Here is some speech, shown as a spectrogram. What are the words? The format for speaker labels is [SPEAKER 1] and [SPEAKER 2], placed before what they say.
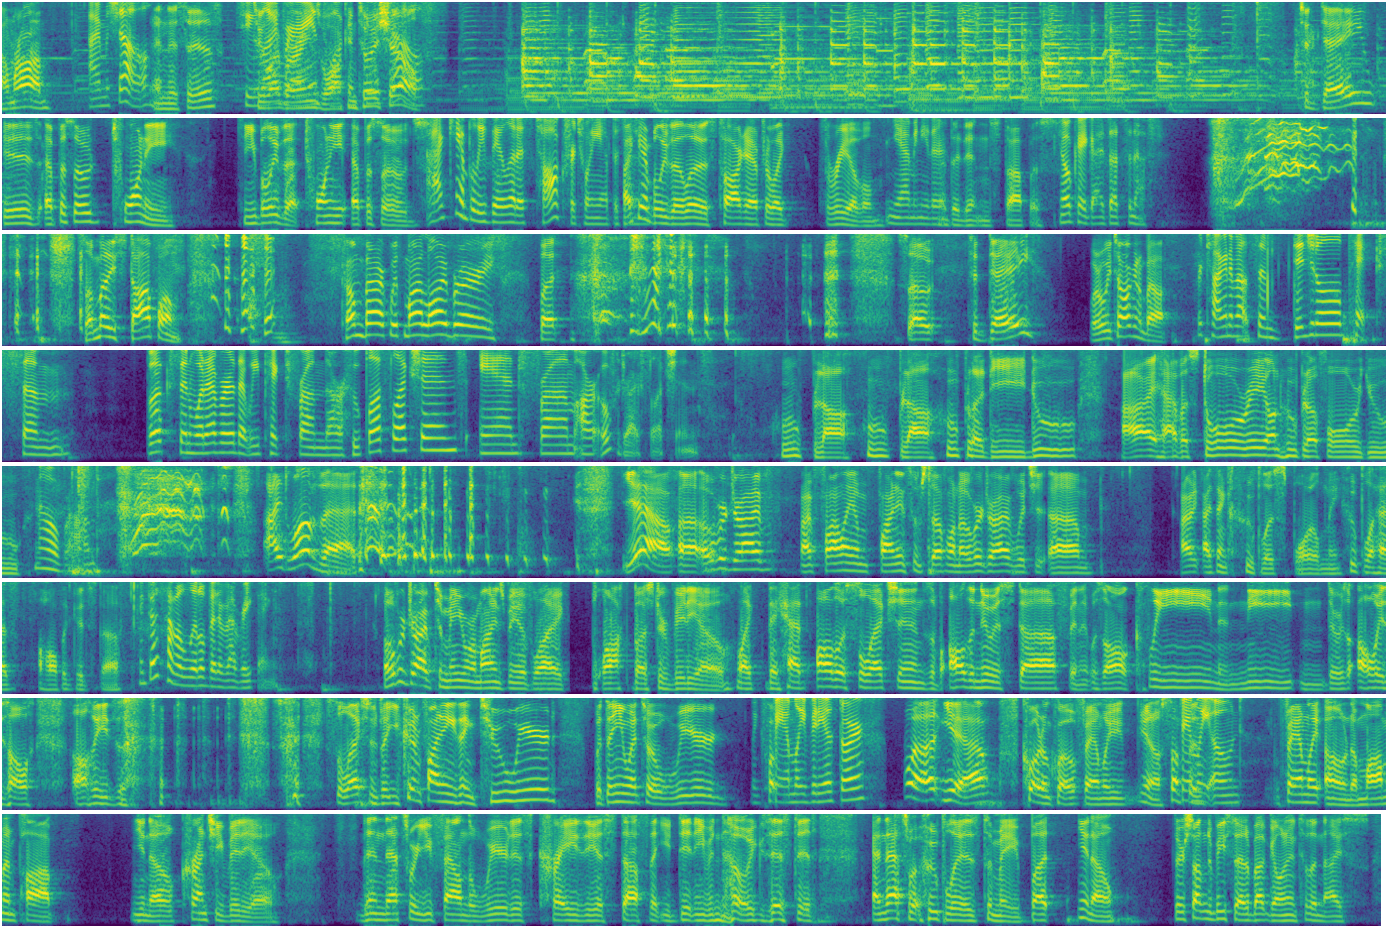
[SPEAKER 1] I'm Rob,
[SPEAKER 2] I'm Michelle.
[SPEAKER 1] and this is
[SPEAKER 2] Two Librarians Walk into a Shelf.
[SPEAKER 1] Today is episode 20. Can you believe that? 20 episodes.
[SPEAKER 2] I can't believe they let us talk for 20 episodes.
[SPEAKER 1] I can't believe they let us talk after like three of them.
[SPEAKER 2] Yeah, me neither.
[SPEAKER 1] That they didn't stop us.
[SPEAKER 2] Okay, guys, that's enough.
[SPEAKER 1] Somebody stop them. Come back with my library. But so today, what are we talking about?
[SPEAKER 2] We're talking about some digital picks, some books and whatever that we picked from our Hoopla selections and from our Overdrive selections.
[SPEAKER 1] Hoopla, hoopla, hoopla dee doo. I have a story on hoopla for you.
[SPEAKER 2] No, Rob.
[SPEAKER 1] I love that. yeah, uh, Overdrive. I finally am finding some stuff on Overdrive, which um, I, I think Hoopla spoiled me. Hoopla has all the good stuff.
[SPEAKER 2] It does have a little bit of everything.
[SPEAKER 1] Overdrive to me reminds me of like Blockbuster Video. Like they had all those selections of all the newest stuff, and it was all clean and neat, and there was always all all these selections, but you couldn't find anything too weird. But then you went to a weird,
[SPEAKER 2] Like family video store,
[SPEAKER 1] well, yeah, quote unquote family, you know, something
[SPEAKER 2] family owned.
[SPEAKER 1] family owned, a mom and pop, you know, crunchy video, then that's where you found the weirdest, craziest stuff that you didn't even know existed. And that's what Hoopla is to me. But, you know, there's something to be said about going into the nice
